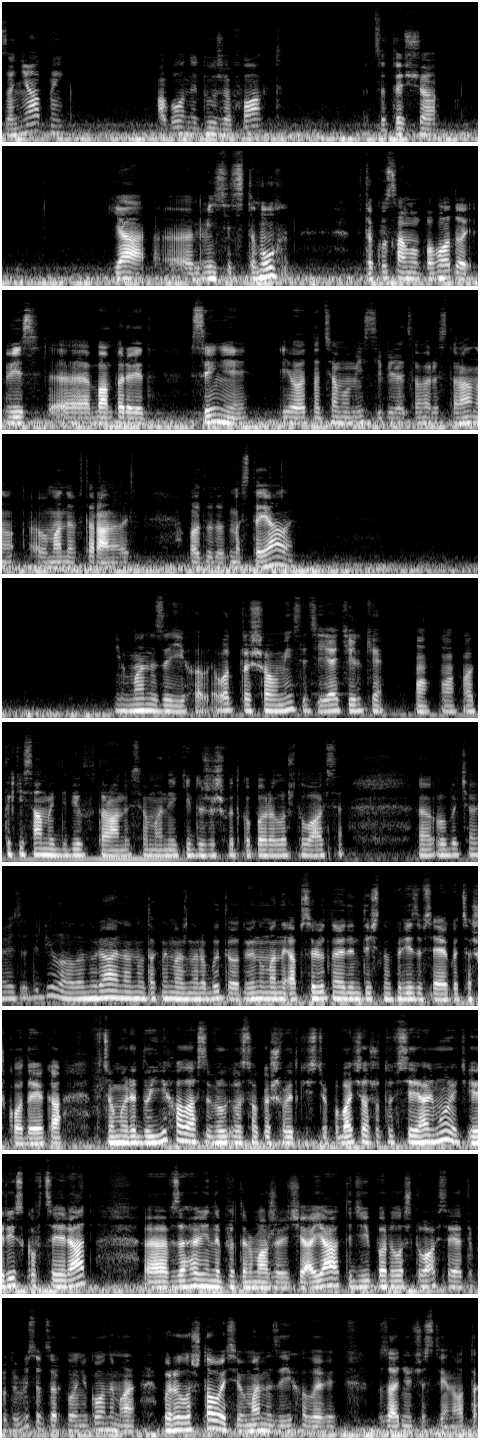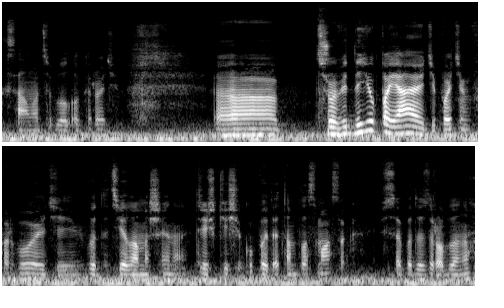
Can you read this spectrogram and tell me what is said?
занятний або не дуже факт. Це те, що я е, місяць тому в таку саму погоду віз е, бампер від синьої, і от на цьому місці біля цього ресторану е, у мене втаранились. От тут ми стояли. І в мене заїхали. От пройшов місяць, і я тільки. О, о, от такий самий дебіл втаранився в мене, який дуже швидко перелаштувався. Е, Вибачаюсь за дебіла, але ну реально ну так не можна робити. От він у мене абсолютно ідентично врізався, як оця шкода, яка в цьому ряду їхала з високою швидкістю. Побачила, що тут всі гальмують, і різко в цей ряд, е, взагалі не проторможуючи. А я тоді перелаштувався, я типу дивлюся в дзеркало, нікого немає. Перелаштовуюся, і в мене заїхали в задню частину. От так само це було, коротше. Е, що, віддаю, паяють і потім фарбують, і буде ціла машина. Трішки ще купити там пластмасок, і все буде зроблено.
